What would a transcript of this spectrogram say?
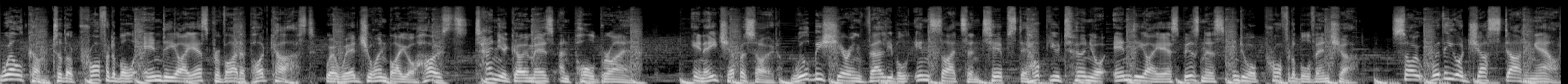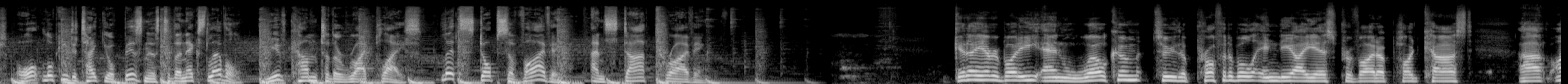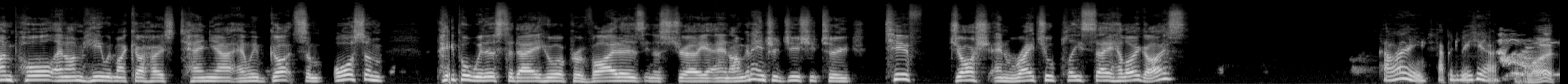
Welcome to the Profitable NDIS Provider Podcast, where we're joined by your hosts, Tanya Gomez and Paul Bryan. In each episode, we'll be sharing valuable insights and tips to help you turn your NDIS business into a profitable venture. So, whether you're just starting out or looking to take your business to the next level, you've come to the right place. Let's stop surviving and start thriving. G'day, everybody, and welcome to the Profitable NDIS Provider Podcast. Uh, I'm Paul, and I'm here with my co host Tanya, and we've got some awesome people with us today who are providers in Australia. And I'm going to introduce you to Tiff, Josh, and Rachel. Please say hello, guys. Hi, happy to be here. Hello.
